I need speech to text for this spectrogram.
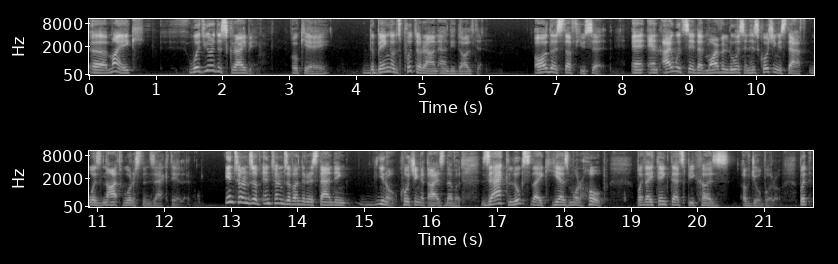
Uh, Mike, what you're describing, okay, the Bengals put around Andy Dalton, all the stuff you said, and and I would say that Marvin Lewis and his coaching staff was not worse than Zac Taylor, in terms of in terms of understanding, you know, coaching at the highest level. Zac looks like he has more hope, but I think that's because of Joe Burrow. But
